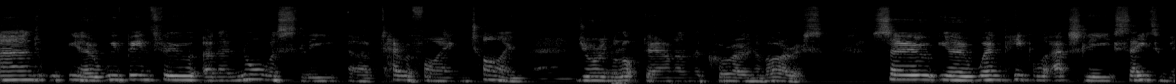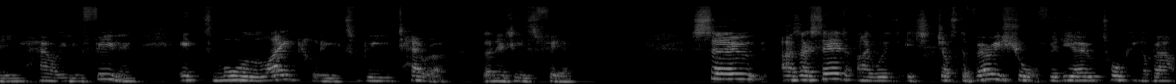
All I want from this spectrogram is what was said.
And, you know, we've been through an enormously uh, terrifying time during the lockdown and the coronavirus. So, you know, when people actually say to me, How are you feeling? it's more likely to be terror than it is fear. So, as I said, I was it's just a very short video talking about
